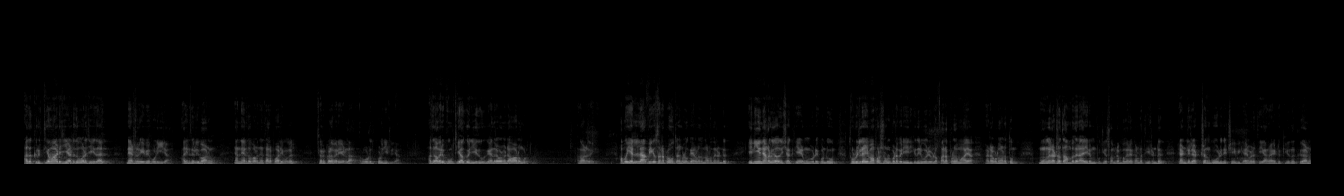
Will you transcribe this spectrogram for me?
അത് കൃത്യമായിട്ട് ചെയ്യേണ്ടതുപോലെ ചെയ്താൽ നാഷണൽ ഹൈവേ പൊളിയില്ല. അതിന് തെളിവാണ് ഞാൻ നേരത്തെ പറഞ്ഞ തലപ്പാടി മുതൽ ചെറുക്കള വരെയുള്ള റോഡ് പൊളിഞ്ഞിട്ടില്ല. അത് അവർ പൂർത്തിയാക്കുകയും ചെയ്തു. കേന്ദ്ര ഗവൺമെന്റ് അവാർഡും കൊടുത്തു. അതാണ് കാര്യം. അപ്പോൾ എല്ലാ വികസന പ്രവർത്തനങ്ങളും കേരളത്തിൽ നടന്നിട്ടുണ്ട്. ഇനിയും ഞങ്ങൾ അത് ശക്തിയായി മുമ്പോട്ട് കൊണ്ടുപോകും. തൊഴിലില്ലായ്മ പ്രശ്നം ഉൾപ്പെടെ പരിഹരിക്കുന്നതിന് വേണ്ടിയുള്ള ഫലപ്രദമായ ഇടപെടൽ നടത്തും. മൂന്ന് ലക്ഷത്തി അമ്പതിനായിരം പുതിയ സംരംഭകരെ കണ്ടെത്തിയിട്ടുണ്ട്. രണ്ട് ലക്ഷം കോടി നിക്ഷേപിക്കാൻ ഇവിടെ തയ്യാറായിട്ട് ക്യൂ നിൽക്കുകയാണ്.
